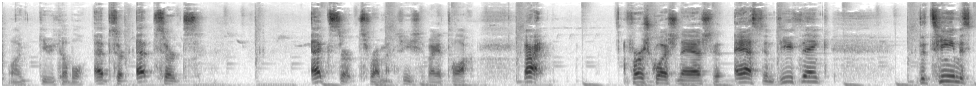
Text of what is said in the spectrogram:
I want to give you a couple excerpts excerpts from it. Jeez, if I could talk. All right. First question I asked, asked him: Do you think the team is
